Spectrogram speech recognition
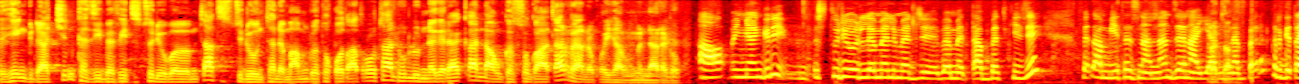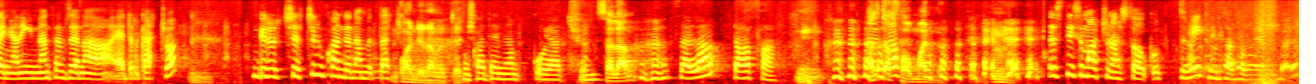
ይሄ እንግዳችን ከዚህ በፊት ስቱዲዮ በመምጣት ስቱዲዮን ተለማምዶ ተቆጣጥሮታል። ሁሉን ነገር ያውቃል። አሁን ከእሱ ጋር አጠር ያለ ቆይታ ነው የምናደርገው። አዎ እኛ እንግዲህ ስቱዲዮን ለመልመድ በመጣበት ጊዜ በጣም እየተዝናናን ዘና እያልን ነበረ። እርግጠኛ ነኝ እናንተም ዘና ያደርጋቸዋል። እንግዶቻችን እንኳን ደህና መጣችሁ። እንኳን ደህና መጣች። እንኳን ደህና ቆያችሁ። ሰላም ሰላም ጣፋ። አልጠፋውም አለ። እስቲ ስማችሁን አስተዋውቁ። ስሜ ክብርት አበባ የሚባለው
